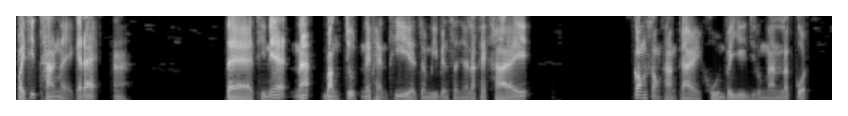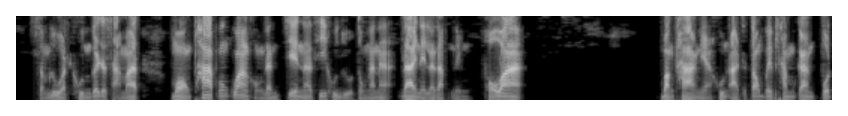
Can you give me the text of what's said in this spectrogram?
ไปทิศทางไหนก็ได้อะแต่ทีเนี้ยณนะบางจุดในแผนที่จะมีเป็นสัญลักษณ์คล้ายๆ กล้องสองทางไกลคุณไปยืนอยู่ตรงนั้น แล้วกดสำรวจคุณก็จะสามารถมองภาพกว้างๆของดันเจียนนะที่คุณอยู่ตรงนั้นอะได้ในระดับหนึ่ง เพราะว่า บางทางเนี่ย คุณอาจจะต้องไปทำการปลด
